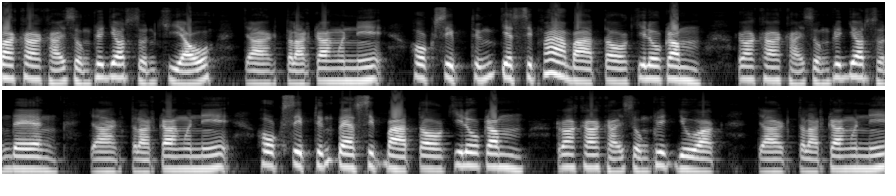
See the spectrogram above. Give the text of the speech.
ราคาขายส่งพริกยอดสวนเขียวจากตลาดกลางวันนี้ 60ถึง75 บาทต่อกิโลกรัม ราคาขายส่งพริกยอดสวนแดง จากตลาดกลางวันนี้ 60ถึง80 บาทต่อกิโลกรัม ราคาขายส่งพริกหยวก จากตลาดกลางวันนี้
